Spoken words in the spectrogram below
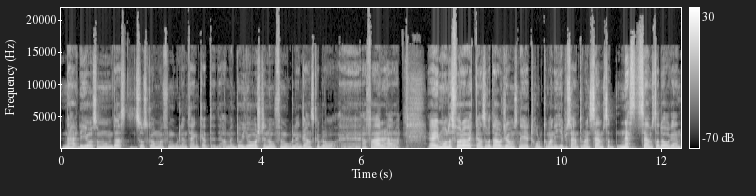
när det gör som ondast så ska man förmodligen tänka att ja, men då görs det nog förmodligen ganska bra eh, affärer här. Eh, I måndags förra veckan så var Dow Jones ner 12,9%. Det var den sämsta, näst sämsta dagen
